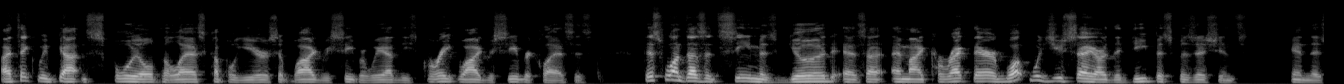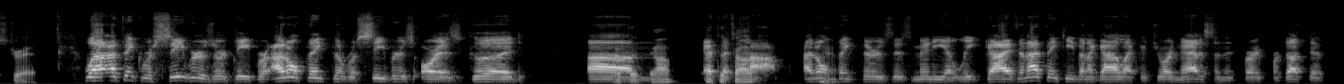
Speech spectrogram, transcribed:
I think we've gotten spoiled the last couple years at wide receiver. We have these great wide receiver classes. This one doesn't seem as good as. Uh, am I correct there? What would you say are the deepest positions in this draft? Well, I think receivers are deeper. I don't think the receivers are as good um, at the um, top. At, at the, the top. top. I don't yeah. think there's as many elite guys, and I think even a guy like a Jordan Addison that's very productive.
